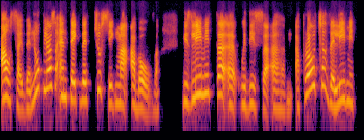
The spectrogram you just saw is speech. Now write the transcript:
outside the nucleus and take the two sigma above. This limit uh, with this uh, um, approach, the limit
